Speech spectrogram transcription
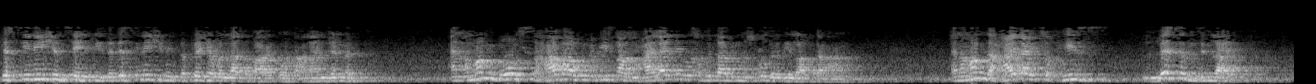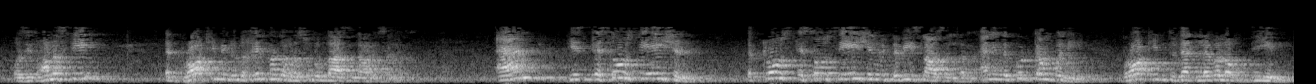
destination safely. The destination is the pleasure of Allah wa Ta'ala in Jannah. And among those Sahaba whom Nabi Islam highlighted was Abdullah bin Mas'ud radiallahu ta'ala. And among the highlights of his lessons in life was his honesty that brought him into the khidmat of Rasulullah sallallahu. And his association the close association with Nabi Sallallahu Alaihi and in the good company brought him to that level of deen,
